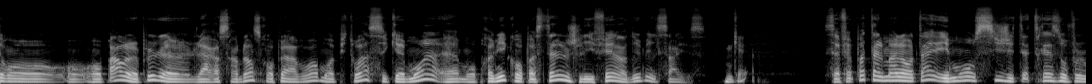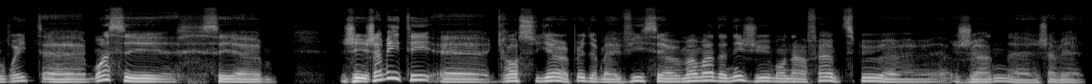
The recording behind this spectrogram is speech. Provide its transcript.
on, parle un peu de la ressemblance qu'on peut avoir, moi puis toi, c'est que moi, euh, mon premier compostel, je l'ai fait en 2016. OK. Ça fait pas tellement longtemps et moi aussi, j'étais très overweight. Euh, moi, c'est. c'est euh, j'ai jamais été euh, grassouillet un peu de ma vie. C'est à un moment donné, j'ai eu mon enfant un petit peu euh, jeune. j'avais.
